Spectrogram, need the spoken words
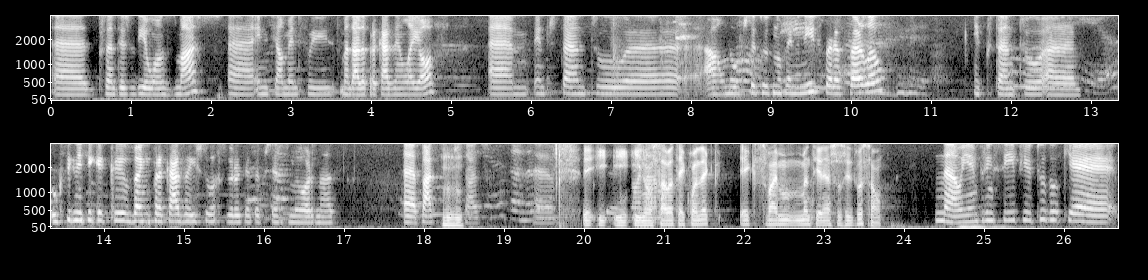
Uh, portanto, desde o dia 11 de março, uh, inicialmente fui mandada para casa em layoff. Um, entretanto, uh, há um novo estatuto no Reino Unido para furlough e, portanto, uh, o que significa que venho para casa e estou a receber 80% do meu ordenado uh, pago pelo uhum. Estado. E, e, e, não sabe até quando é que, é que se vai manter nessa situação? Não, e em princípio tudo o que é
